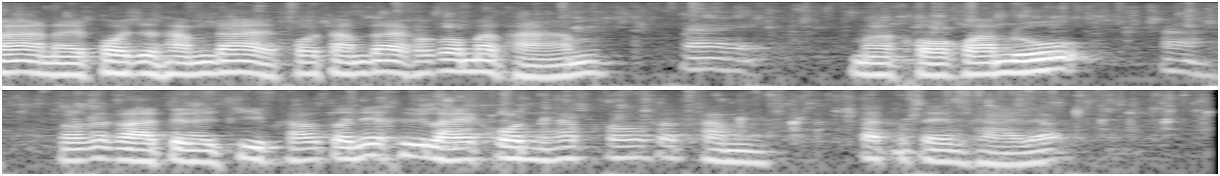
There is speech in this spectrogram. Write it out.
ว่าอันไหนพอจะทำได้ พอทำได้เขาก็มาถาม ใช่มาขอความรู้ ค่ะแล้วก็กลายเป็นอาชีพเขาตอนนี้คือหลายคนนะครับเขาก็ทำตั๊กแตนขายแล้ว ท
